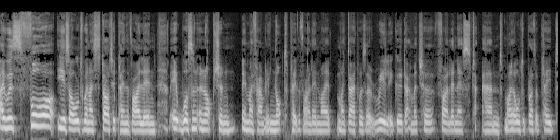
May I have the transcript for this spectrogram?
I was four years old when I started playing the violin. It wasn't an option in my family not to play the violin. My, my dad was a really good amateur violinist, and my older brother played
